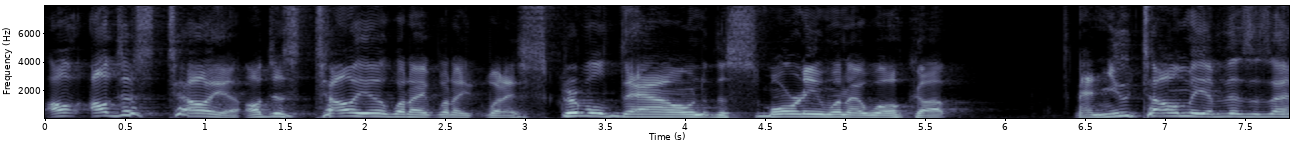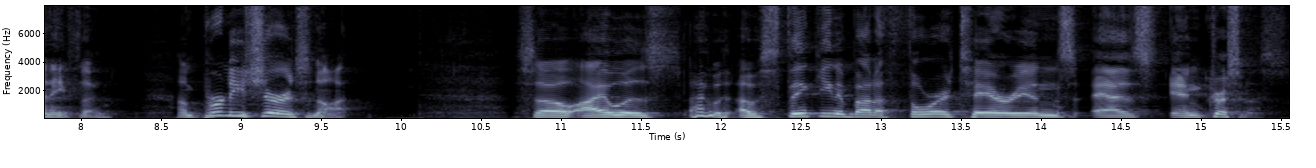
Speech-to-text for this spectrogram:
I'll I'll just tell you. I'll just tell you what I what I what I scribbled down this morning when I woke up, and you tell me if this is anything. I'm pretty sure it's not. So I was, I was, I was thinking about authoritarians as in Christmas,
